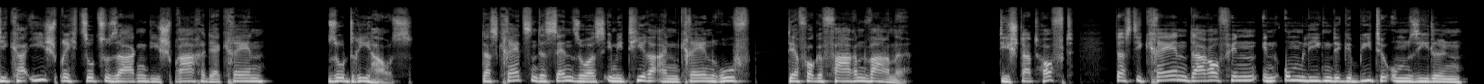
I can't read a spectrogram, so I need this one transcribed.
die KI spricht sozusagen die Sprache der Krähen, so Driehaus. Das Kräzen des Sensors imitiere einen Krähenruf, der vor Gefahren warne. Die Stadt hofft, dass die Krähen daraufhin in umliegende Gebiete umsiedeln.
